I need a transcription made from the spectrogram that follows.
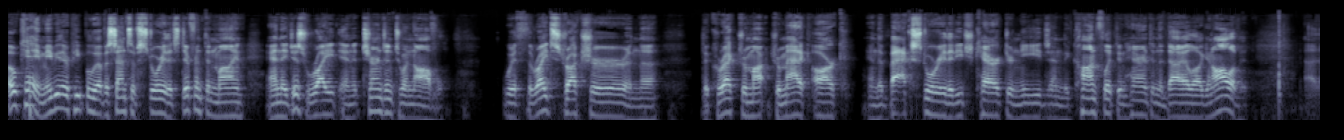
okay, maybe there are people who have a sense of story that's different than mine and they just write and it turns into a novel with the right structure and the the correct drama- dramatic arc and the backstory that each character needs and the conflict inherent in the dialogue and all of it. Uh,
